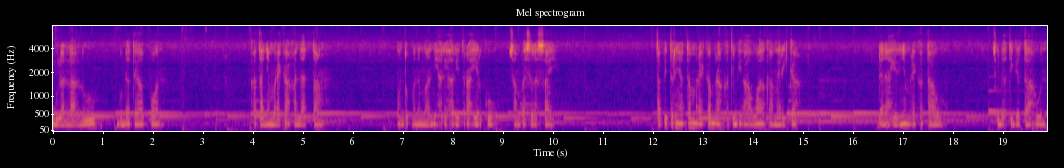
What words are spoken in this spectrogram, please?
Bulan lalu, Bunda telepon Katanya mereka akan datang untuk menemani hari-hari terakhirku sampai selesai. Tapi ternyata mereka berangkat lebih awal ke Amerika. Dan akhirnya mereka tahu, sudah tiga tahun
